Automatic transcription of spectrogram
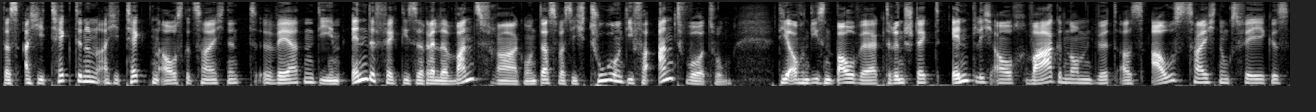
dass Architektinnen und Architekten ausgezeichnet äh, werden, die im Endeffekt diese Relevanzfrage und das, was ich tue und die Verantwortung, die auch in diesem Bauwerk drinsteckt, endlich auch wahrgenommen wird als auszeichnungsfähiges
